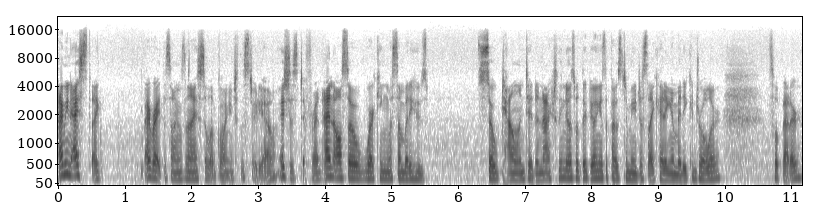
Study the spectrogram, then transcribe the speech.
I mean, I like I write the songs and I still love going into the studio. It's just different, and also working with somebody who's so talented and actually knows what they're doing, as opposed to me just like hitting a MIDI controller. It's what better.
